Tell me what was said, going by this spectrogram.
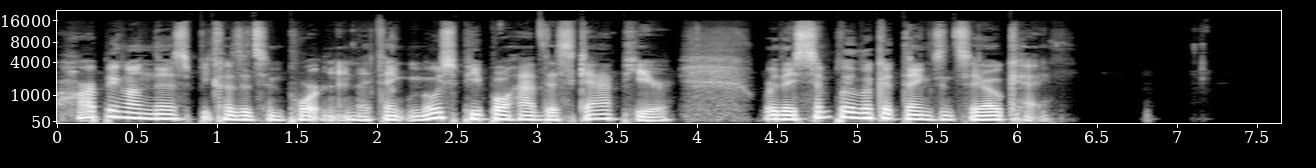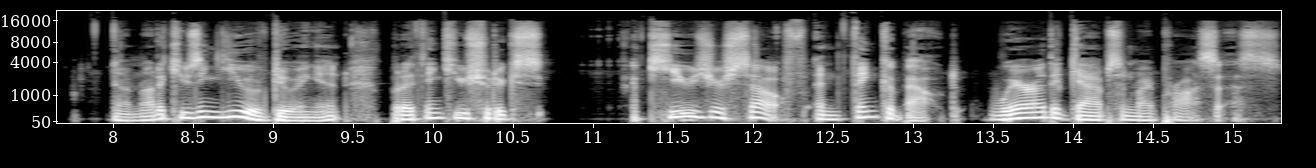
harping on this because it's important. And I think most people have this gap here where they simply look at things and say, okay, now, I'm not accusing you of doing it, but I think you should ex- accuse yourself and think about where are the gaps in my process?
